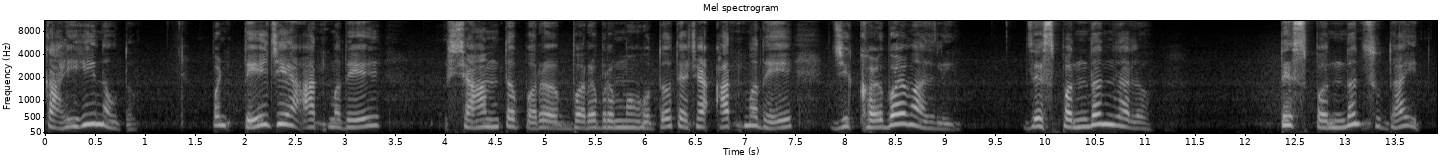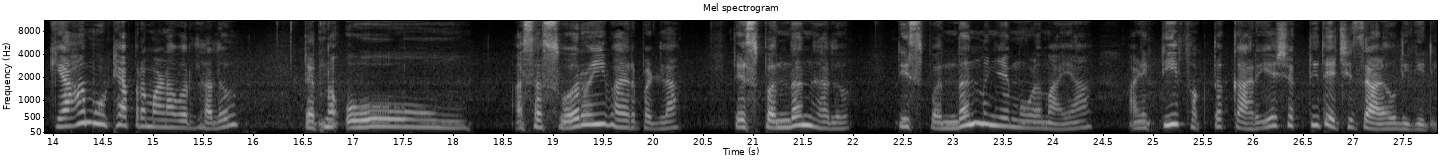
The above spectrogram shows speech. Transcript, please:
काहीही नव्हतं. पण ते जे आतमध्ये शांत पर परब्रह्म होतं त्याच्या आतमध्ये जी खळबळ माजली जे स्पंदन झालं ते स्पंदनसुद्धा इतक्या मोठ्या प्रमाणावर झालं त्यातनं ओम असा स्वरही बाहेर पडला. ते स्पंदन झालं. ती स्पंदन म्हणजे मूळ माया. आणि ती फक्त कार्यशक्ती त्याची चाळवली गेली.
